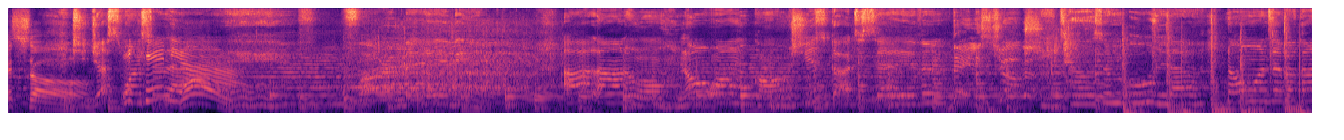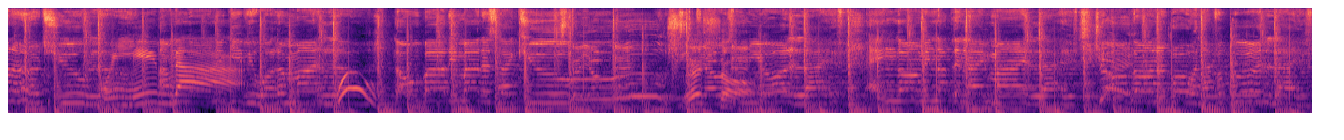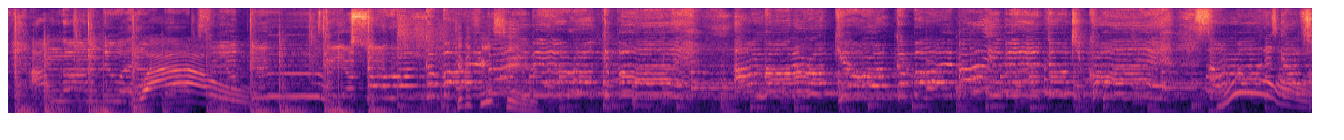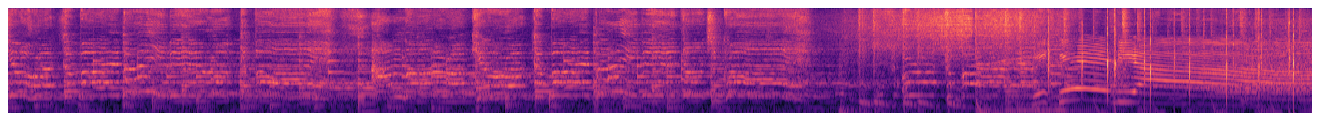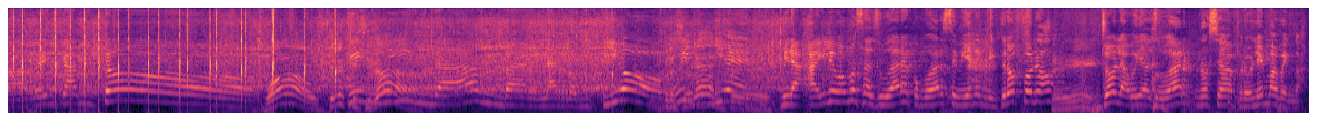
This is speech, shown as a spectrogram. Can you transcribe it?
Eso. She just ¡Qué a Rock-a-bye. ¡Qué genia! ¡Me encantó! ¡Wow! ¡Qué ¡Qué elasticidad! linda, Ámbar! ¡La rompió! Impresionante. Muy bien. Mira, ahí le vamos a ayudar a acomodarse bien el micrófono. Sí. Yo la voy a ayudar, no se haga problema, venga.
